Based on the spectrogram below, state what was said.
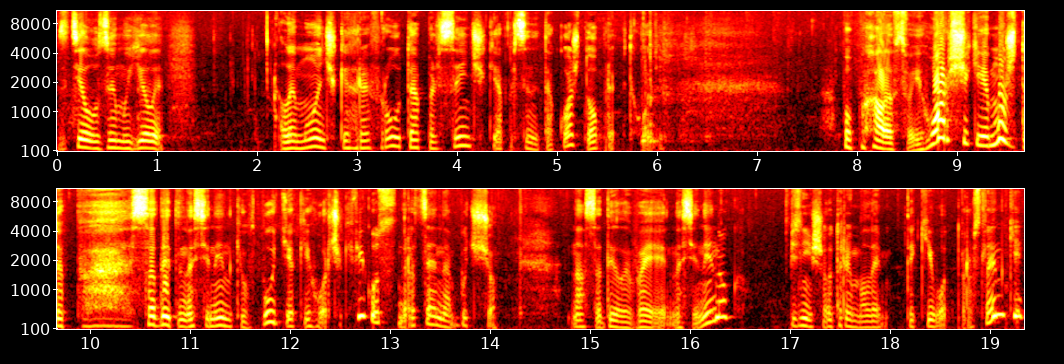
за цілу зиму їли лимончики, грейпфрути, апельсинчики. Апельсини також добре підходять. Попихали в свої горщики, можете садити насінинки в будь-який горщик. Фікус, драцена, будь-що. Насадили ви насінинок, пізніше отримали такі от рослинки,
